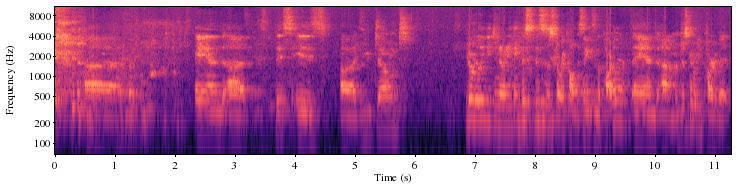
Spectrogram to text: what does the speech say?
Uh, and uh, this is, uh, you don't, you don't really need to know anything. This, this is a story called The Saints in the Parlor, and um, I'm just going to read part of it.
